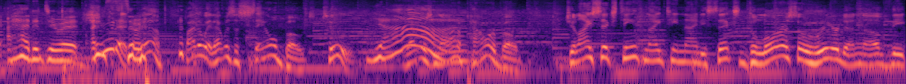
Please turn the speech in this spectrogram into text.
way- I had to do it. I'm Shoot it. so- Yeah. By the way, that was a sailboat, too. Yeah. That was not a powerboat. July 16th, 1996, Dolores O'Riordan of the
